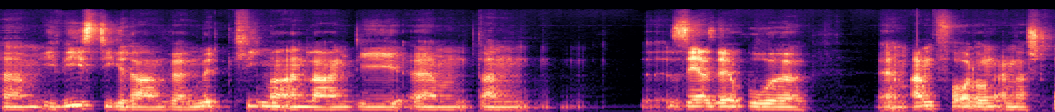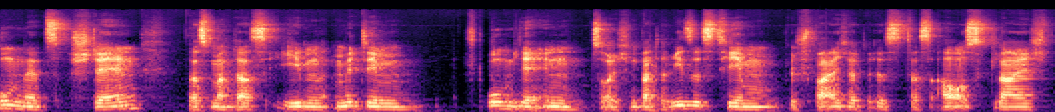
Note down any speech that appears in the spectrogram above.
ähm, EVs, die geladen werden, mit Klimaanlagen, die ähm, dann sehr, sehr hohe ähm, Anforderungen an das Stromnetz stellen, dass man das eben mit dem Strom, der in solchen Batteriesystemen gespeichert ist, das ausgleicht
